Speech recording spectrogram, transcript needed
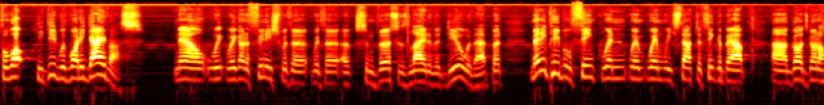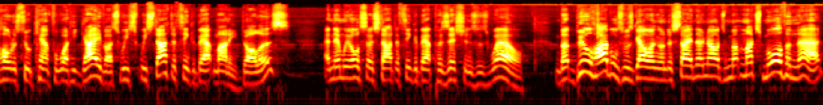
for what he did with what he gave us. Now, we, are going to finish with, a, with a, a, some verses later that deal with that, but many people think when, when, when we start to think about uh, God's going to hold us to account for what he gave us, we, we start to think about money, dollars, and then we also start to think about possessions as well. But Bill Hybels was going on to say, no, no, it's m- much more than that.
